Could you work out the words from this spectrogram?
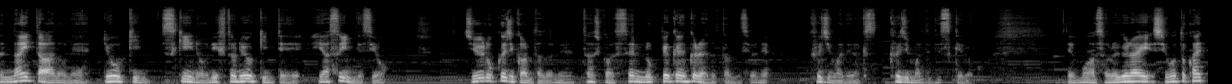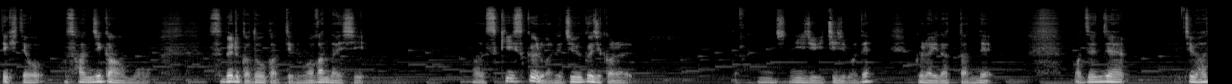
ナイターのね、料金、スキーのリフト料金って安いんですよ。16時からだとね、確か1600円くらいだったんですよね。9時までだ、9時までですけど。で、まあそれぐらい仕事帰ってきて3時間もう滑るかどうかっていうのわかんないし、あのスキースクールはね、19時から21時までぐらいだったんで、まあ、全然18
